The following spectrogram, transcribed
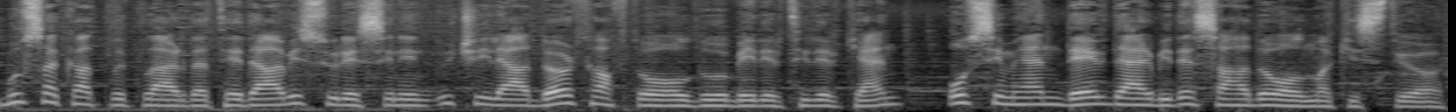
Bu sakatlıklarda tedavi süresinin 3 ila 4 hafta olduğu belirtilirken, Osimhen dev derbide sahada olmak istiyor.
